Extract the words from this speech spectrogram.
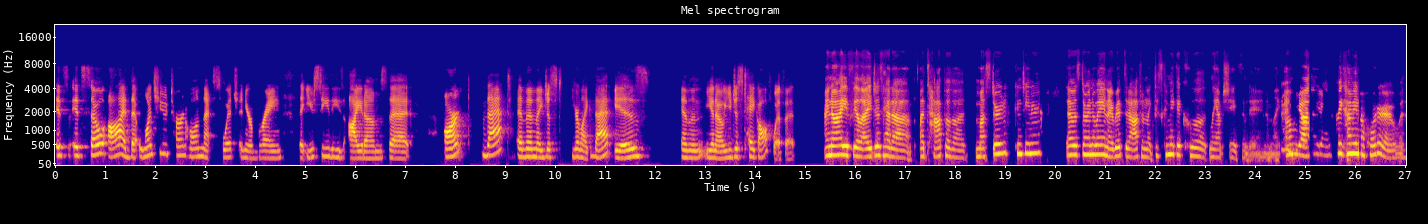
It's it's so odd that once you turn on that switch in your brain that you see these items that aren't that and then they just you're like that is and then you know you just take off with it. I know how you feel. I just had a, a top of a mustard container that was thrown away and i ripped it off i'm like this could make a cool lampshade someday and i'm like oh yeah, God, yeah. becoming a hoarder with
